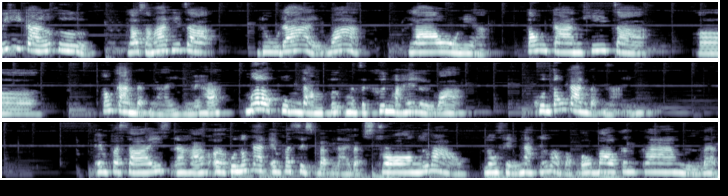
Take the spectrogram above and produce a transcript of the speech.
วิธีการก็คือ เราสามารถที่จะดูได้ว่าเราเนี่ยต้องการที่จะต้องการแบบไหนเห็นไหมคะ เมื่อเราคลุมดำปุ๊บมันจะขึ้นมาให้เลยว่า คุณต้องการแบบไหน emphasize นะคะเออคุณต้องการ emphasis แบบไหนแบบ strong หรือเปล่า ลงเสียงหนักหรือเปล่าแบบเบาๆ กลางๆ หรือแบบ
